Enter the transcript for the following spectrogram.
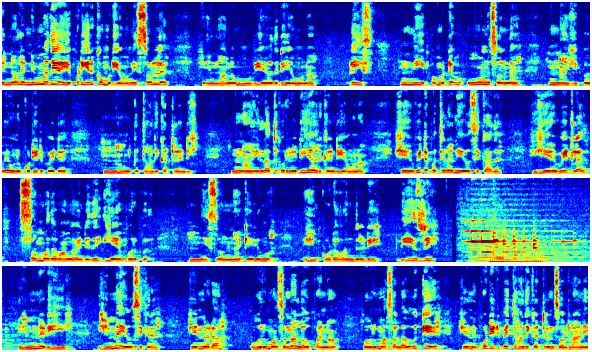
என்னால் நிம்மதியாக எப்படி இருக்க முடியும்? நீ சொல்லு. என்னால் முடியாதுடி யமுனா. ப்ளீஸ் நீ இப்போ மட்டும் ஊன்னு சொல்ல. நான் இப்போவே உன்னை கூட்டிகிட்டு போயிட்டு நான் உனக்கு தாலி கட்டுறேன்டி. நான் எல்லாத்துக்கும் ரெடியாக இருக்கேன்டி யமுனா. என் வீட்டை பற்றிலாம் நீ யோசிக்காத. என் வீட்டில் சம்மதம் வாங்க வேண்டியது என் பொறுப்பு. நீ சொன்னா கேளுமா. என் கூட வந்துடுடி ப்ளீஸ் டி. என்னடி? என்ன யோசிக்கிற? என்னடா? ஒரு மாதம்னா லவ் பண்ணான். ஒரு மாதம் லவ்வுக்கே என்னை கூட்டிகிட்டு போய் தாலி கட்டுறேன்னு சொல்கிறானே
